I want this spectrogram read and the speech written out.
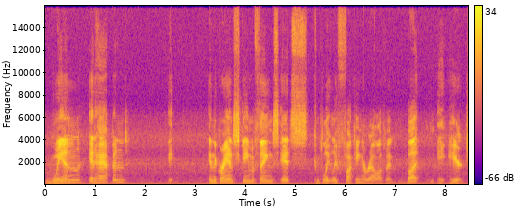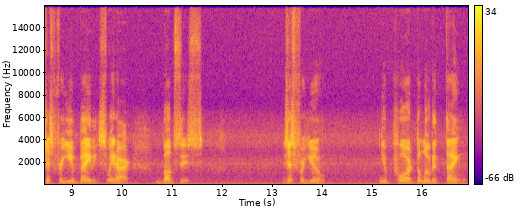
When it happened, in the grand scheme of things, it's completely fucking irrelevant. But here, just for you, baby, sweetheart, Bubsies, just for you, you poor deluded thing,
